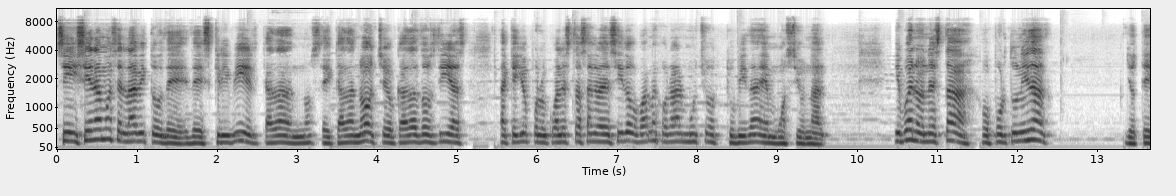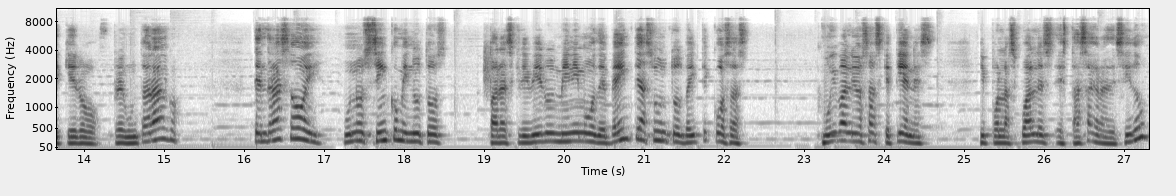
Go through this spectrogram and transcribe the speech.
si hiciéramos el hábito de, de escribir cada, no sé, cada noche o cada dos días aquello por lo cual estás agradecido, va a mejorar mucho tu vida emocional. Y bueno, en esta oportunidad yo te quiero preguntar algo. Tendrás hoy unos 5 minutos para escribir un mínimo de 20 asuntos, 20 cosas muy valiosas que tienes y por las cuales estás agradecido?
